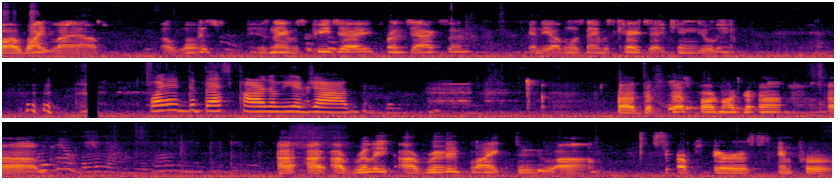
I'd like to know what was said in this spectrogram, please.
uh, white labs. Uh, one is his name is PJ Prince Jackson, and the other one's name is KJ King Julian. What is the best part of your job? Uh, the best part of my job, um, I, I, I really, I really like to um, see our players improve.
